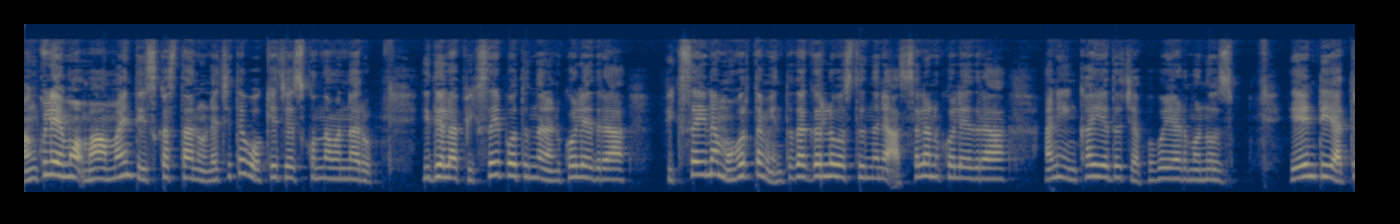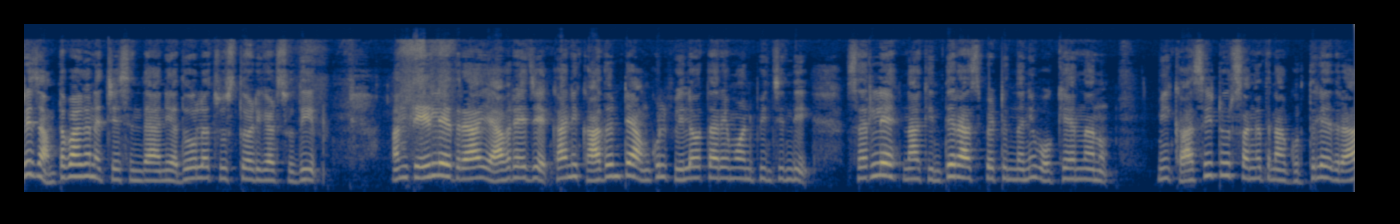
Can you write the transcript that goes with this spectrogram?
అంకులేమో మా అమ్మాయిని తీసుకొస్తాను నచ్చితే ఓకే చేసుకుందామన్నారు. ఇది ఇలా ఫిక్స్ అయిపోతుందని అనుకోలేదురా. ఫిక్స్ అయిన ముహూర్తం ఎంత దగ్గరలో వస్తుందని అస్సలు అనుకోలేదురా అని ఇంకా ఏదో చెప్పబోయాడు మనోజ్. ఏంటి అత్రిజ్ అంత బాగా నచ్చేసిందా? అని అదోలా చూస్తూ అడిగాడు సుధీర్. అంతేం లేదురా యావరేజే. కానీ కాదంటే అంకుల్ ఫీల్ అవుతారేమో అనిపించింది. సర్లే నాకు ఇంతే రాసి పెట్టిందని ఓకే అన్నాను. మీ కాశీ టూర్ సంగతి నాకు గుర్తులేదురా.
